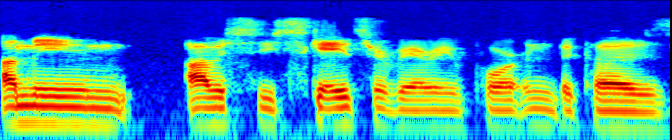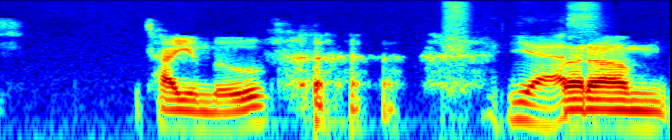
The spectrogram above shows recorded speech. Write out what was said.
I mean, obviously skates are very important because it's how you move. yes. But um,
